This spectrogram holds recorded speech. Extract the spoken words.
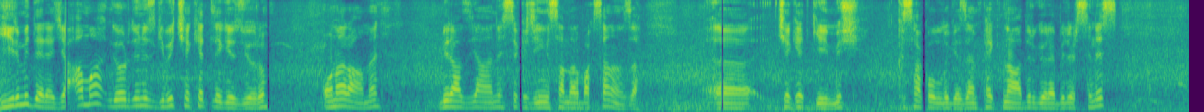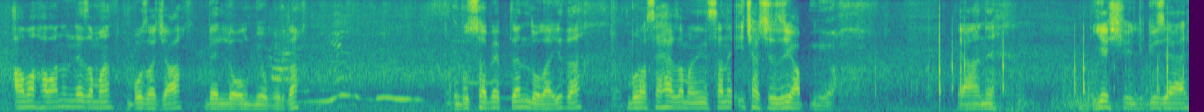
20 derece ama gördüğünüz gibi ceketle geziyorum. Ona rağmen biraz yani sıkıcı insanlar baksanıza. Ee, ceket giymiş. Kısa kollu gezen pek nadir görebilirsiniz. Ama havanın ne zaman bozacağı belli olmuyor burada. Bu sebepten dolayı da burası her zaman insanı iç açıcı yapmıyor. Yani yeşil, güzel.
